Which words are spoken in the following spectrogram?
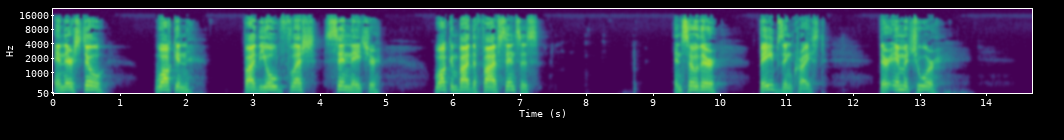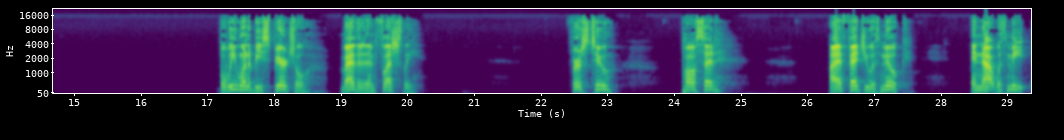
And they're still walking by the old flesh sin nature, walking by the five senses. And so they're babes in Christ. They're immature. But we want to be spiritual rather than fleshly. Verse 2, Paul said, I have fed you with milk and not with meat,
